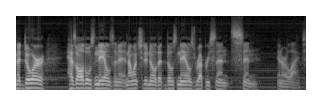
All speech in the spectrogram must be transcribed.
And that door has all those nails in it, and I want you to know that those nails represent sin in our lives.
